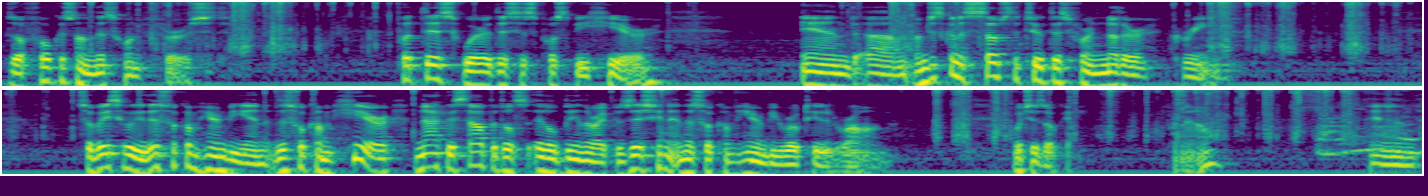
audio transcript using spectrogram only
is I'll focus on this one first. Put this where this is supposed to be here. And um, I'm just going to substitute this for another green. So basically this will come here and be in, this will come here, knock this out, but it'll, it'll be in the right position, and this will come here and be rotated wrong, which is okay for now. And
